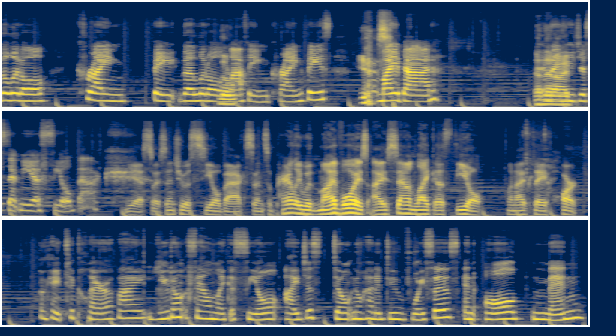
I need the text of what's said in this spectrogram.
the little crying face, the little The- laughing crying face. Yes. My bad. And, and then, then, I you just sent me a seal back. yes, I sent you a seal back since apparently with my voice I sound like a seal when I say heart. Okay, to clarify, you don't sound like a seal. I just don't know how to do voices, and all men.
